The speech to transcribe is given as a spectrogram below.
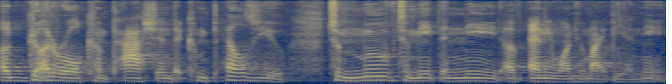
a guttural compassion that compels you to move to meet the need of anyone who might be in need.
